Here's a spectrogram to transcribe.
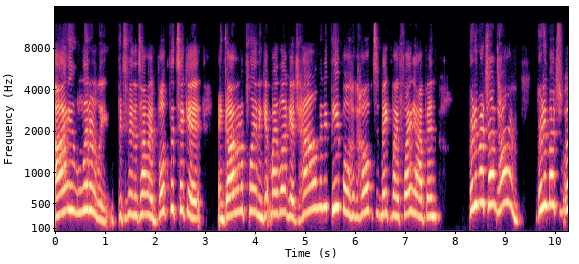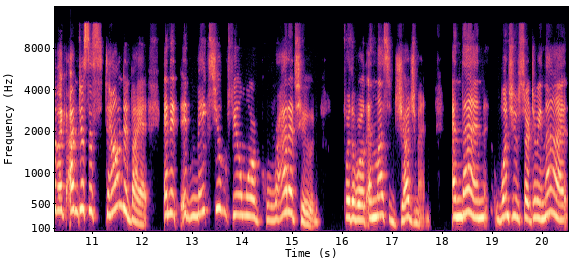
I literally, between the time I booked the ticket and got on a plane and get my luggage, how many people have helped make my flight happen pretty much on time? Pretty much like I'm just astounded by it. And it it makes you feel more gratitude for the world and less judgment. And then once you start doing that,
